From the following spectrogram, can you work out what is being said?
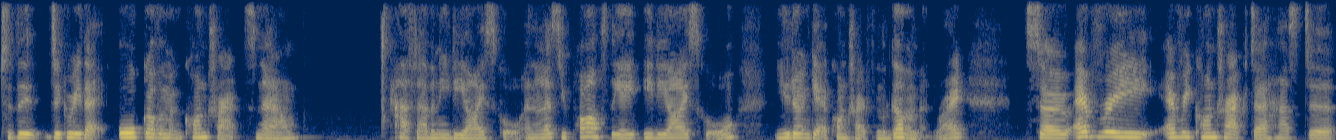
to the degree that all government contracts now have to have an EDI score, and unless you pass the EDI score, you don't get a contract from the government, right? So every every contractor has to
